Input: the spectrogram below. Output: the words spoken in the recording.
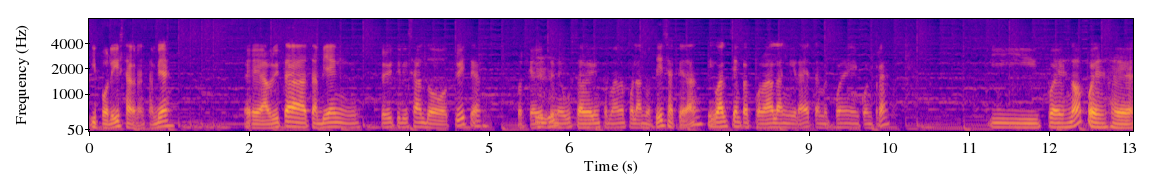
y por Instagram también. Eh, ahorita también estoy utilizando Twitter porque a veces me gusta ver informarme por las noticias que dan. Igual siempre por Alan Iraeta me pueden encontrar. Y pues no, pues eh,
